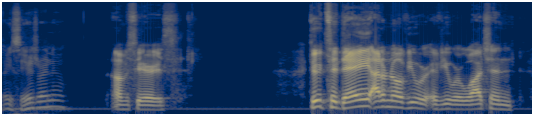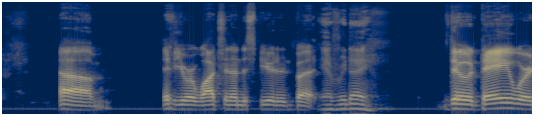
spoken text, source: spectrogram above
Are you serious right now? I'm serious. Dude, today I don't know if you were if you were watching um if you were watching Undisputed, but Every day. dude, they were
